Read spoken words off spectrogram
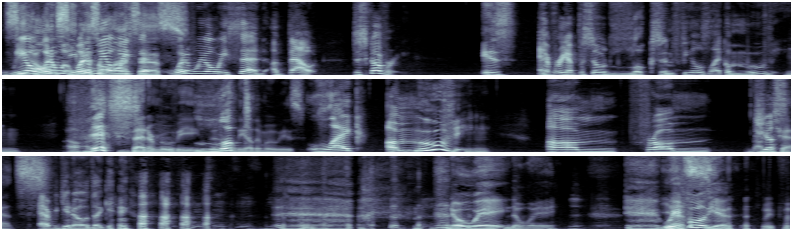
See, we all, what, all- have we, what have we All always said? What have we always said about Discovery? Is every episode looks and feels like a movie, Oh, a this better movie than all the other movies. like a movie. Mm-hmm. Um, from Not just every, you know the no way no way. we fooled you We fo-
